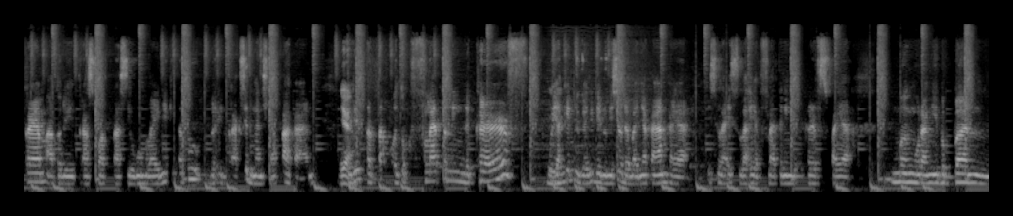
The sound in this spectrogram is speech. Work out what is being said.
tram atau di transportasi umum lainnya kita tuh berinteraksi dengan siapa kan yeah. jadi tetap untuk flattening the curve mm-hmm. yakin juga ini di Indonesia udah banyak kan kayak istilah-istilah yang flattening the curve supaya mengurangi beban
